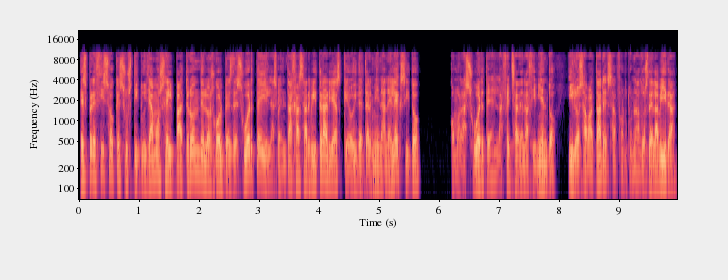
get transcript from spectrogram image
es preciso que sustituyamos el patrón de los golpes de suerte y las ventajas arbitrarias que hoy determinan el éxito, como la suerte en la fecha de nacimiento y los avatares afortunados de la vida,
